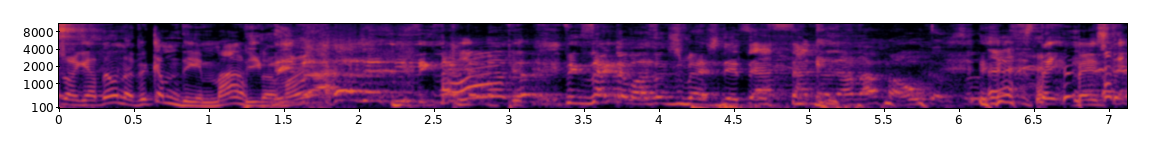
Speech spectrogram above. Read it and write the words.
je regardais, on avait comme des marches Des- de même. C'est exactement ça. Que j'imaginais. C'est à en haut comme ça. Ben,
